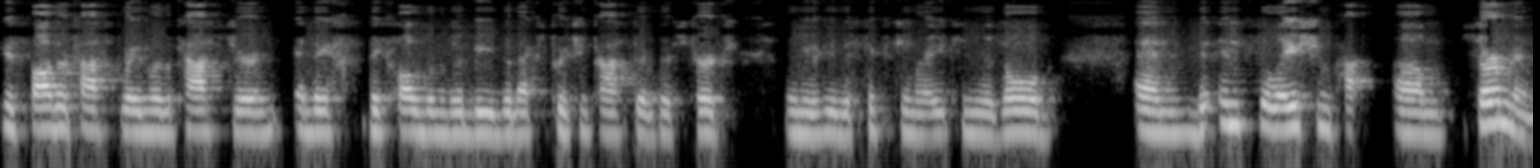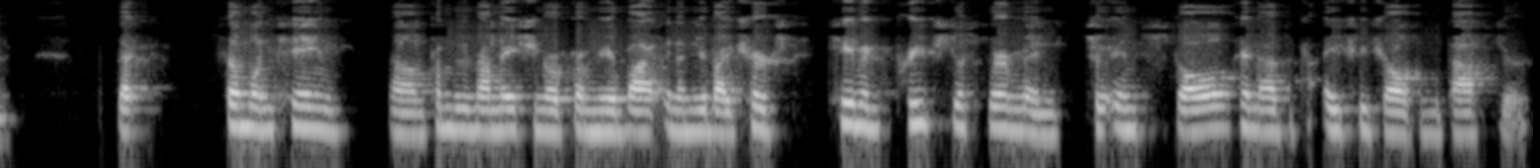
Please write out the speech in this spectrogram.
his father passed away and was a pastor, and, and they they called him to be the next preaching pastor of this church when he was either 16 or 18 years old. And the installation um, sermon that someone came um, from the denomination or from nearby in a nearby church came and preached a sermon to install him as H.B. Charles as the pastor.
